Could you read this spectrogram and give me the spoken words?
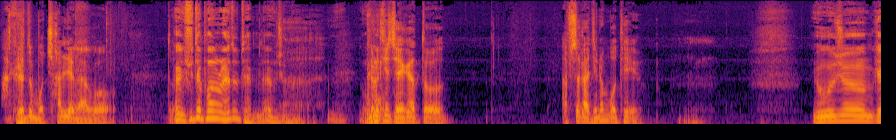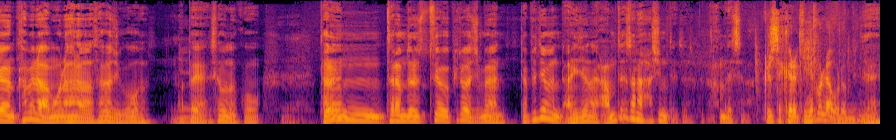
아 그래도 뭐 촬영하고 그냥 휴대폰으로 해도 됩니다 요즘. 은 그렇게 제가 또 앞서가지는 못해요. 요즘 그냥 카메라 아무거나 하나 사가지고 네. 앞에 세워놓고 다른 사람들은 스튜디오가 필요하지만 대표님은 아니잖아요. 아무 데서나 하시면 되죠. 아무 데서나. 글쎄 그렇게 해보려고 그럽니다. 예.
